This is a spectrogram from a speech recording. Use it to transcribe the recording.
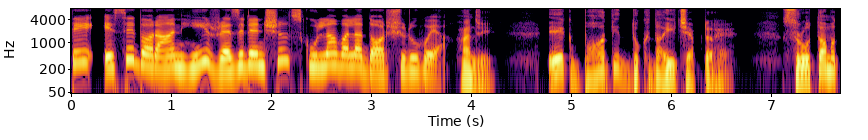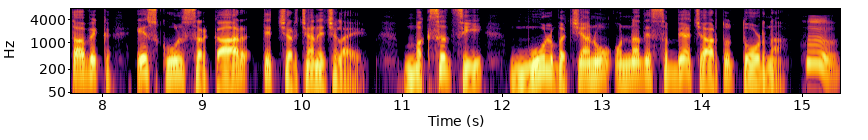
ਤੇ ਇਸੇ ਦੌਰਾਨ ਹੀ ਰੈਜ਼ੀਡੈਂਸ਼ੀਅਲ ਸਕੂਲਾਂ ਵਾਲਾ ਦੌਰ ਸ਼ੁਰੂ ਹੋਇਆ। ਹਾਂਜੀ ਇਹ ਇੱਕ ਬਹੁਤ ਹੀ ਦੁਖਦਾਈ ਚੈਪਟਰ ਹੈ। ਸਰੋਤਾਂ ਮੁਤਾਬਕ ਇਹ ਸਕੂਲ ਸਰਕਾਰ ਤੇ ਚਰਚਾ ਨੇ ਚਲਾਏ। ਮਕਸਦ ਸੀ ਮੂਲ ਬੱਚਿਆਂ ਨੂੰ ਉਹਨਾਂ ਦੇ ਸੱਭਿਆਚਾਰ ਤੋਂ ਤੋੜਨਾ। ਹੂੰ।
